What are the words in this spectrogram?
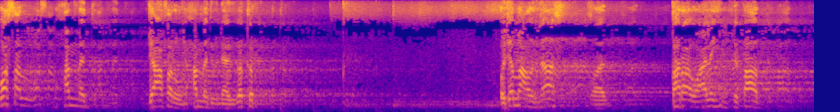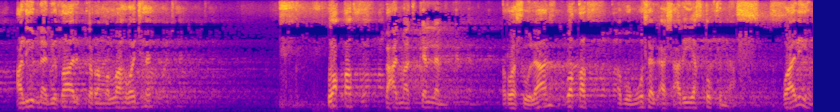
وصل محمد جعفر ومحمد بن أبي بكر وجمعوا الناس وقرأوا عليهم خطاب علي بن أبي طالب كرم الله وجهه. وقف بعد ما تكلم الرسولان وقف أبو موسى الأشعري يخطب في الناس واليهم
